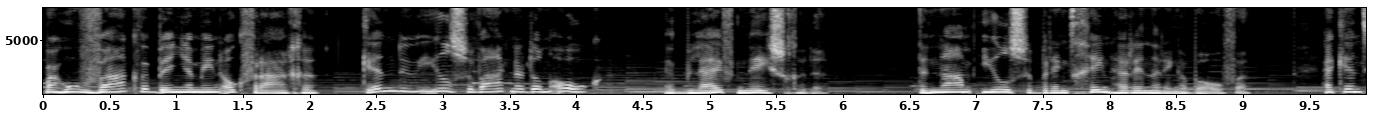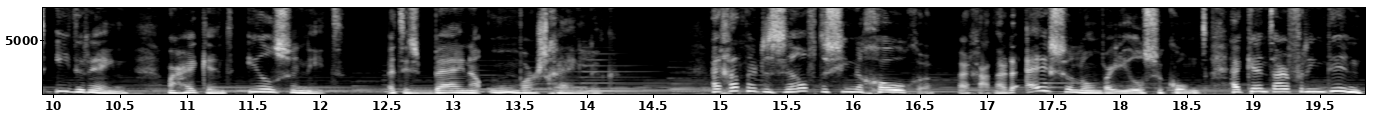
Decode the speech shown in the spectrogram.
Maar hoe vaak we Benjamin ook vragen: kent u Ilse Wagner dan ook? Hij blijft nee schudden. De naam Ilse brengt geen herinneringen boven. Hij kent iedereen, maar hij kent Ilse niet. Het is bijna onwaarschijnlijk. Hij gaat naar dezelfde synagoge. Hij gaat naar de ijssalon waar Ilse komt. Hij kent haar vriendin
